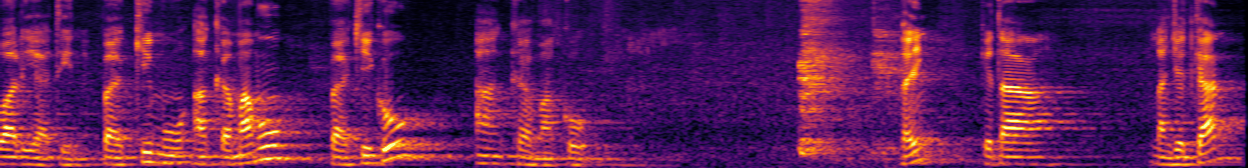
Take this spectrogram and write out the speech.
waliyadin. Bagimu agamamu bagiku agamaku. Baik kita lanjutkan.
